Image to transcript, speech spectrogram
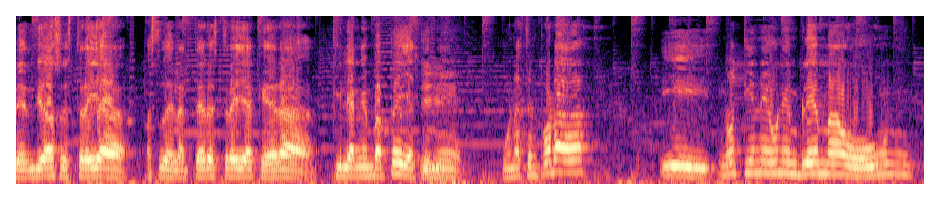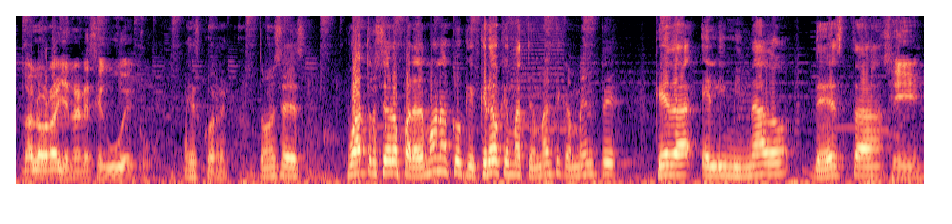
Vendió a su estrella, a su delantero estrella que era Kylian Mbappé, ya Sí. tiene una temporada y no tiene un emblema o un... No ha logrado llenar ese hueco. Es correcto. Entonces, 4-0 para el Mónaco, que creo que matemáticamente queda eliminado de esta Sí.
